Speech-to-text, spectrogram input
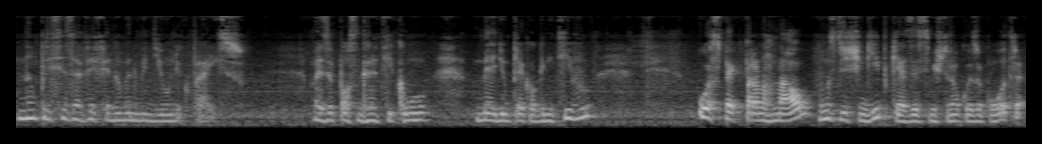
Não precisa haver fenômeno mediúnico para isso. Mas eu posso garantir, como médium precognitivo, o aspecto paranormal, vamos distinguir, porque às vezes se mistura uma coisa com outra,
